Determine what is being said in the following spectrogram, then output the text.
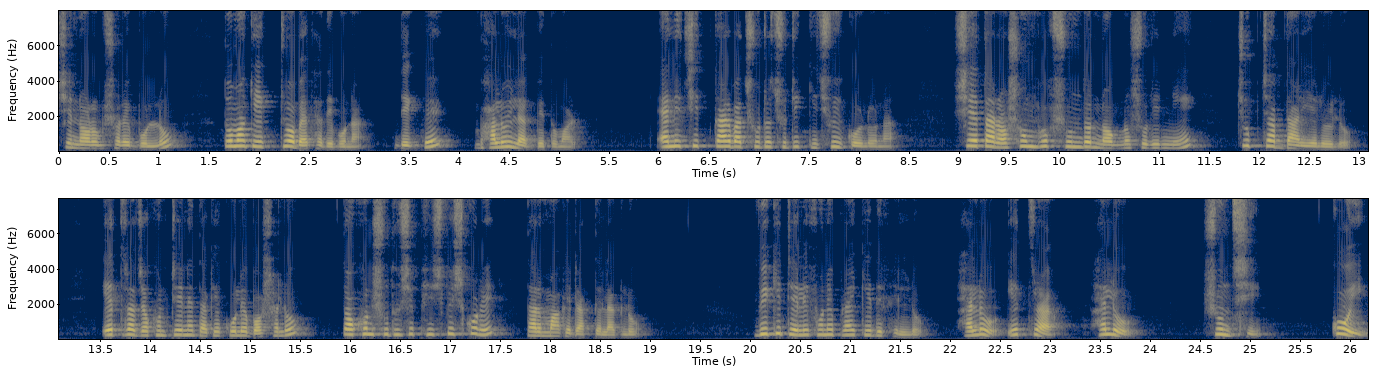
সে নরম স্বরে বলল তোমাকে একটুও ব্যথা দেব না। দেখবে, ভালোই লাগবে তোমার। অ্যানি চিৎকার বা ছুটোছুটি কিছুই করল না। সে তার অসম্ভব সুন্দর নগ্ন শরীর নিয়ে চুপচাপ দাঁড়িয়ে রইল। এত্রা যখন ট্রেনে তাকে কোলে বসালো, তখন শুধু সে ফিসফিস করে তার মাকে ডাকতে লাগল। ভিকি টেলিফোনে প্রায় কেঁদে ফেলল, হ্যালো, এত্রা, হ্যালো, শুনছি। কই?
